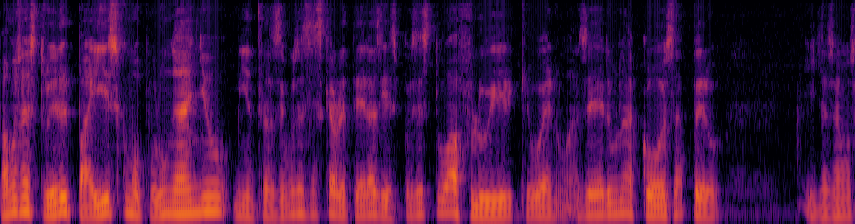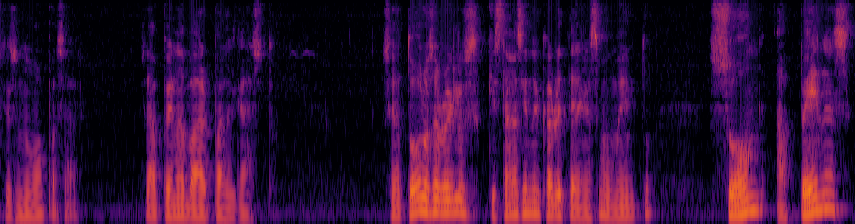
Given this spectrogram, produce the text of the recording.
vamos a destruir el país como por un año mientras hacemos esas carreteras y después esto va a fluir, que bueno, va a ser una cosa, pero y ya sabemos que eso no va a pasar. O sea, apenas va a dar para el gasto. O sea, todos los arreglos que están haciendo en carretera en este momento son apenas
